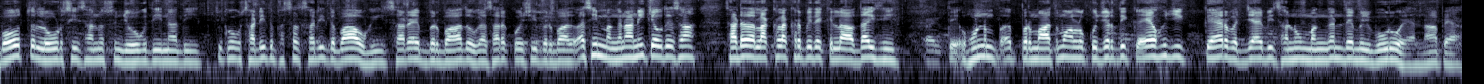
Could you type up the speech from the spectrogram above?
ਬਹੁਤ ਲੋੜ ਸੀ ਸਾਨੂੰ ਸੰਯੋਗ ਦੀ ਇਹਨਾਂ ਦੀ, ਕਿਉਂਕਿ ਸਾਡੀ ਤਾਂ ਫਸਲ ਸਾਰੀ ਤਬਾਹ ਹੋ ਗਈ, ਸਾਰੇ ਬਰਬਾਦ ਹੋ ਗਿਆ, ਸਾਰਾ ਕੁਝ ਹੀ ਬਰਬਾਦ। ਅਸੀਂ ਮੰਗਣਾ ਨਹੀਂ ਚਾਹੁੰਦੇ ਸਾਂ, ਸਾਡਾ ਤਾਂ ਲੱਖ ਲੱਖ ਰੁਪਏ ਦਾ ਕਿੱਲਾ ਆਪਦਾ ਹੀ ਸੀ। ਤੇ ਹੁਣ ਪ- ਪ੍ਰਮਾਤਮਾ ਵੱਲੋਂ ਕੁਦਰਤੀ ਇੱਕ ਇਹੋ ਜੀ ਕਹਿਰ ਵੱਜਿਆ ਵੀ ਸਾਨੂੰ ਮੰਗਣ ਦੇ ਮਜਬੂਰ ਹੋਇਆ, ਨਾ ਪਿਆ।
